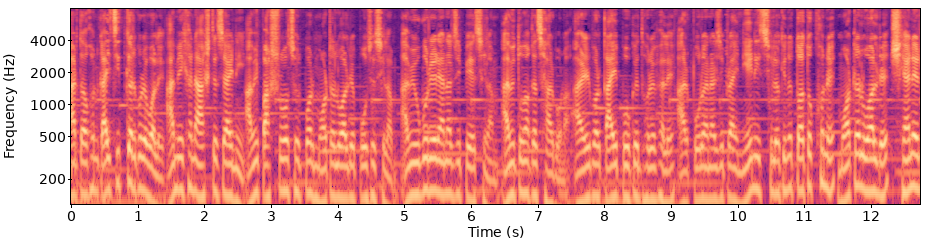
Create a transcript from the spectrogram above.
আর তখন কাই চিৎকার করে বলে, আমি এখানে আসতে চাইনি। আমি পাঁচশো বছর পর মর্টাল ওয়ার্ল্ডে পৌঁছেছিলাম। আমি উগরের এনার্জি পেয়েছিলাম। আমি তোমাকে ছাড়বো না। আর এরপর কাই পোকে ধরে ফেলে, আর পোর এনার্জি প্রায় নিয়ে নিচ্ছিল, কিন্তু ততক্ষণে মর্টাল ওয়ার্ল্ডে শ্যানের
